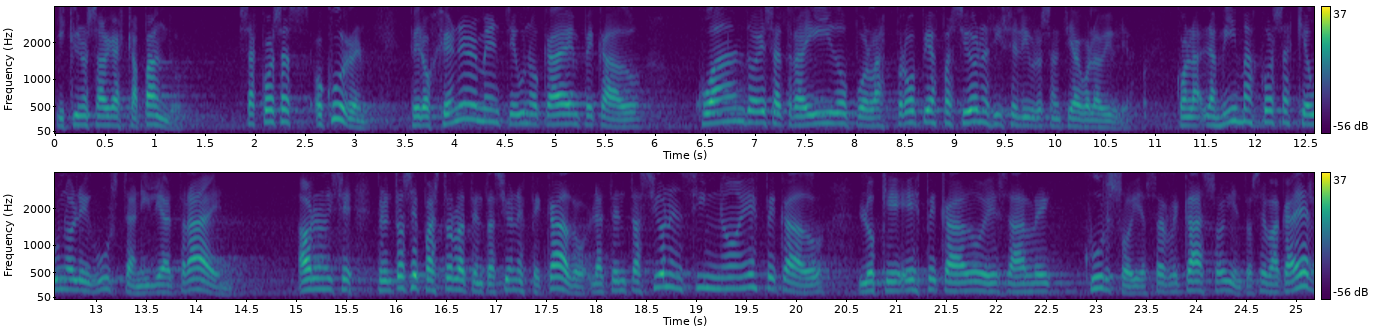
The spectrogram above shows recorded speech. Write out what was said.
y que uno salga escapando. Esas cosas ocurren, pero generalmente uno cae en pecado cuando es atraído por las propias pasiones, dice el libro Santiago de la Biblia, con las mismas cosas que a uno le gustan y le atraen. Ahora uno dice, pero entonces, pastor, la tentación es pecado. La tentación en sí no es pecado, lo que es pecado es darle curso y hacerle caso y entonces va a caer.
